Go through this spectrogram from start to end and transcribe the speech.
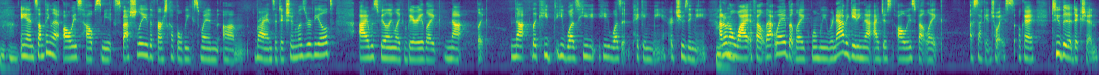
Mm-hmm. And something that always helps me, especially the first couple weeks when um, Ryan's addiction was revealed, I was feeling like very like not not like he he was he he wasn't picking me or choosing me. Mm-hmm. I don't know mm-hmm. why it felt that way, but like when we were navigating that, I just always felt like a second choice, okay, to the addiction.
